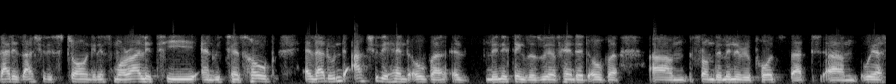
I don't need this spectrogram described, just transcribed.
that is actually strong in its morality and which has hope, and that wouldn't actually hand over as many things as we have handed over um, from the many reports that um, we are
